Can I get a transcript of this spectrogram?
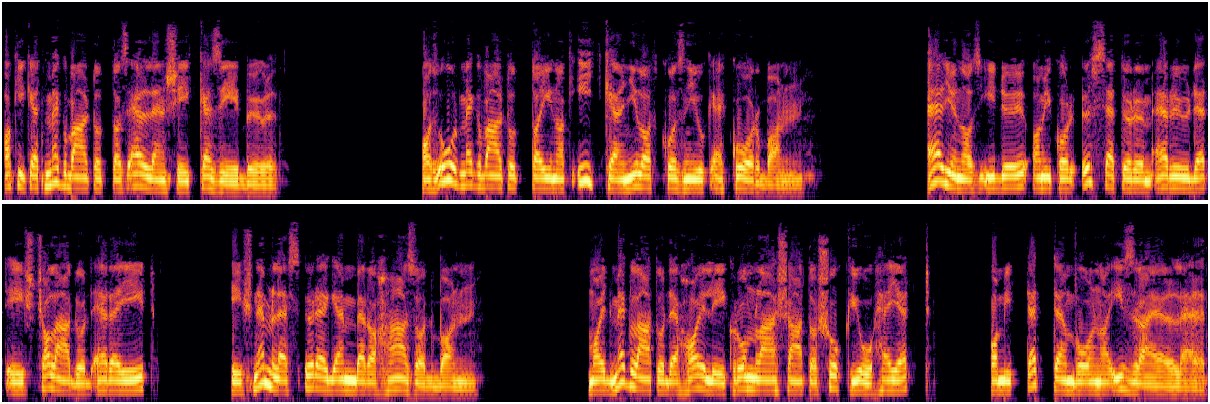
akiket megváltott az ellenség kezéből. Az Úr megváltottainak így kell nyilatkozniuk e korban. Eljön az idő, amikor összetöröm erődet és családod erejét, és nem lesz öreg ember a házadban. Majd meglátod-e hajlék romlását a sok jó helyett, amit tettem volna Izraellel.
